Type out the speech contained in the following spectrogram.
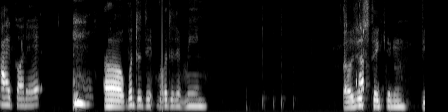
I got it. Oh, what did it what did it mean? i was just taking the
